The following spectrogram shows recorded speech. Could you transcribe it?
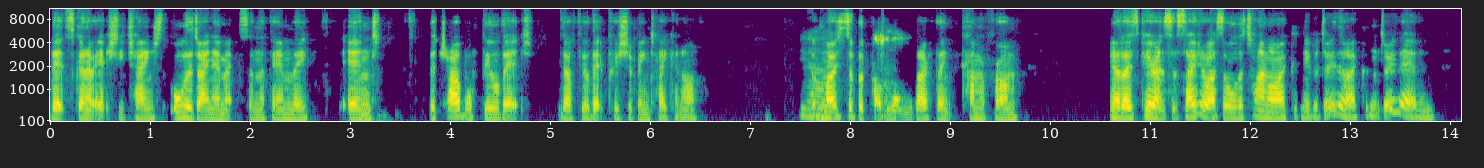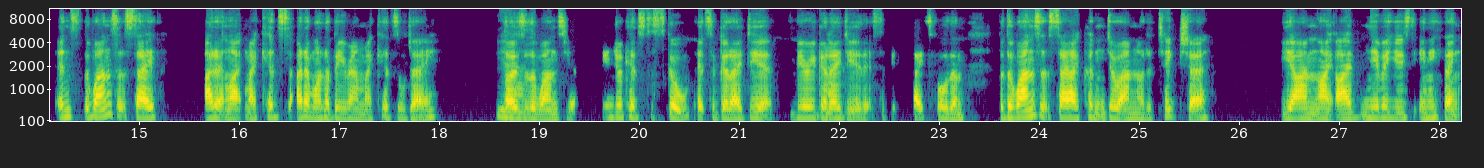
that's going to actually change all the dynamics in the family. And mm-hmm. the child will feel that. They'll feel that pressure being taken off. Yeah. But most of the problems I think come from, you know, those parents that say to us all the time, "Oh, I could never do that. I couldn't do that," and and the ones that say, "I don't like my kids. I don't want to be around my kids all day." Those are the ones. Yeah, send your kids to school. That's a good idea. Very good Yeah. idea. That's the best place for them. But the ones that say, "I couldn't do it. I'm not a teacher." Yeah, I'm like I've never used anything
